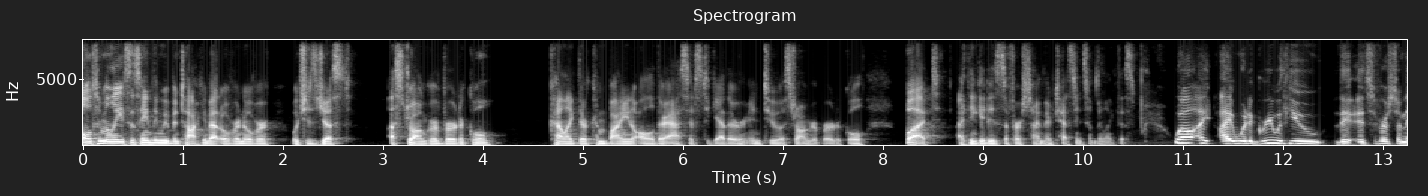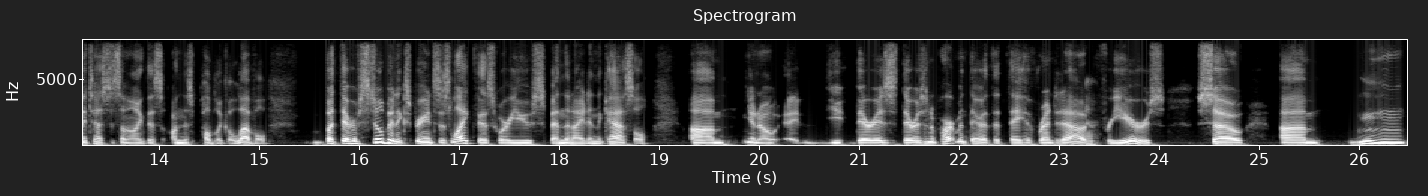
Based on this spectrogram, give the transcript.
ultimately it's the same thing we've been talking about over and over, which is just a stronger vertical, kind of like they're combining all of their assets together into a stronger vertical but I think it is the first time they're testing something like this. Well, I, I would agree with you that it's the first time they tested something like this on this public level. But there have still been experiences like this where you spend the night in the castle. Um, you know, eh, you, there is there is an apartment there that they have rented out yeah. for years. So um, mm,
